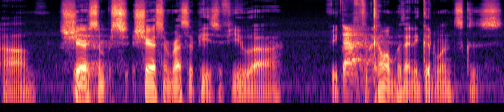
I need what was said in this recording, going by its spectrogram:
Um, share Yeah. some share some recipes if you uh, if you, if you come up with any good ones because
